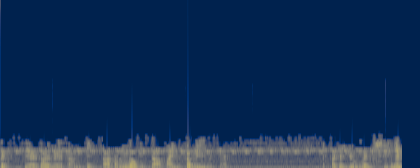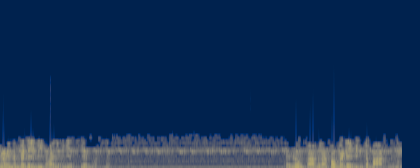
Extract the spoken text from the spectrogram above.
ลึกเสียโดยไม่ต้องติดต่อกับโลกอีกต่อไปนี่ก็มีเหมือนกันแต่เขาจะอยู่เป็นยังไงนั้นไม่ได้มีรายละเอียดเขียนไว้ แต่รวมความแล้วก็ไม่ได้บินตบาทแน่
